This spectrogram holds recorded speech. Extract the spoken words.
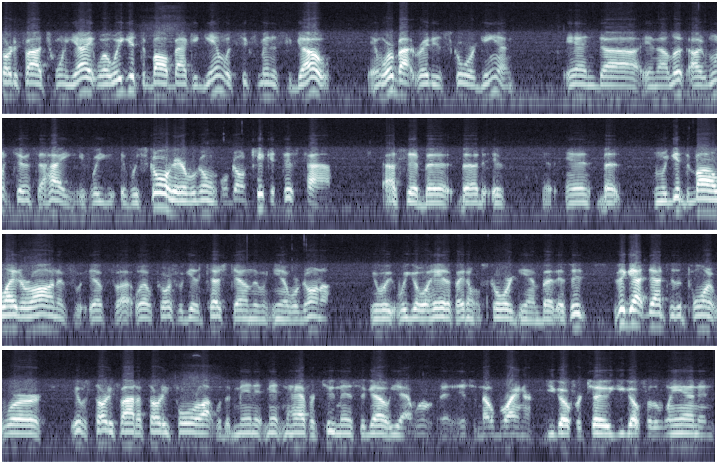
35-28 well we get the ball back again with six minutes to go and we're about ready to score again and uh, and I look, I went to him and said, "Hey, if we if we score here, we're going we're going to kick it this time." I said, "But but if but when we get the ball later on, if if uh, well, of course we get a touchdown, then you know we're gonna you know, we, we go ahead if they don't score again. But if it if it got down to the point where it was 35 to 34, like with a minute, minute and a half, or two minutes ago, go, yeah, well, it's a no-brainer. You go for two, you go for the win, and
